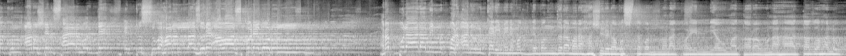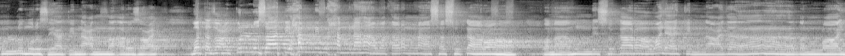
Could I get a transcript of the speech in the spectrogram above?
তখন আরশের ছায়ার মধ্যে, একটু সুবহানাল্লাহ জোরে আওয়াজ করে বলুন। রব্বুল আলামিন কোরআনুল কারীমের মধ্যে বন্ধুরা, আমার হাসরের অবস্থা বর্ণনা করেন, ইয়াউমা তারাউনাহা তাজহালু কুল্লু মুরসিয়াতিন আম্মা আরজাত ওয়া তাযউ কুল্লু যাতি হামলিন হামলাহা ওয়া তারান নাসা সুকারা وما هم بسكارى ولكن عذاب الله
